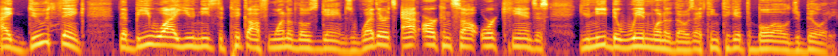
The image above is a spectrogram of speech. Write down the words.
I do think that BYU needs to pick off one of those games, whether it's at Arkansas or Kansas. You need to win one of those, I think, to get to bowl eligibility.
